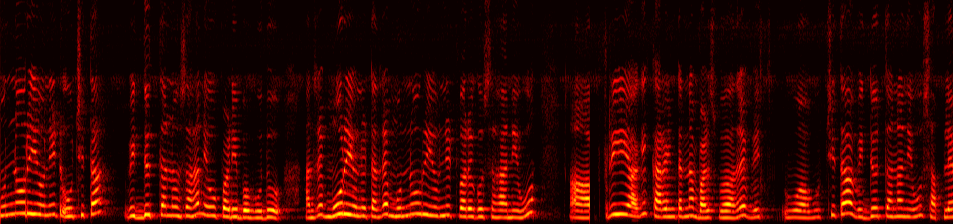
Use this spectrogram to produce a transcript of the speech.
ಮುನ್ನೂರು ಯೂನಿಟ್ ಉಚಿತ ವಿದ್ಯುತ್ತನ್ನು ಸಹ ನೀವು ಪಡಿಬಹುದು. ಅಂದರೆ ಮೂರು ಯೂನಿಟ್ ಅಂದರೆ ಮುನ್ನೂರು ಯೂನಿಟ್ವರೆಗೂ ಸಹ ನೀವು ಫ್ರೀಯಾಗಿ ಕರೆಂಟನ್ನು ಬಳಸ್ಬೋದು. ಅಂದರೆ ಉಚಿತ ವಿದ್ಯುತ್ತನ್ನು ನೀವು ಸಪ್ಲೈ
